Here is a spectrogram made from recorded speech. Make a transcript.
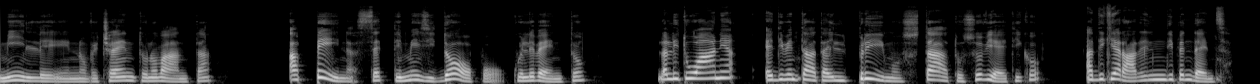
1990, appena sette mesi dopo quell'evento, la Lituania è diventata il primo Stato sovietico a dichiarare l'indipendenza.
